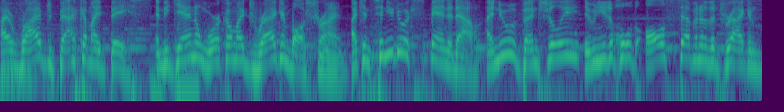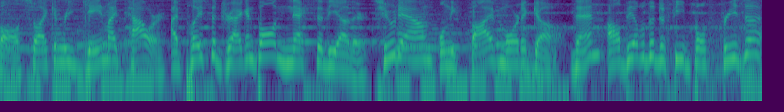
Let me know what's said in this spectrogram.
I arrived back at my base and began to work on my Dragon Ball shrine. I continued to expand it out. I knew eventually it would need to hold all seven of of the Dragon Balls so I can regain my power. I place the Dragon Ball next to the other. Two down, only five more to go. Then, I'll be able to defeat both Frieza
